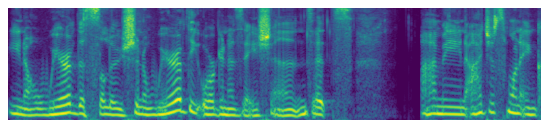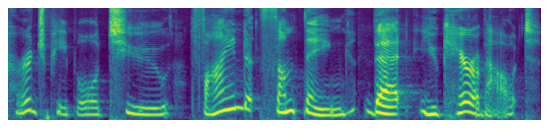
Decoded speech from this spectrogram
you know aware of the solution aware of the organizations. It's i mean i just want to encourage people to find something that you care about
